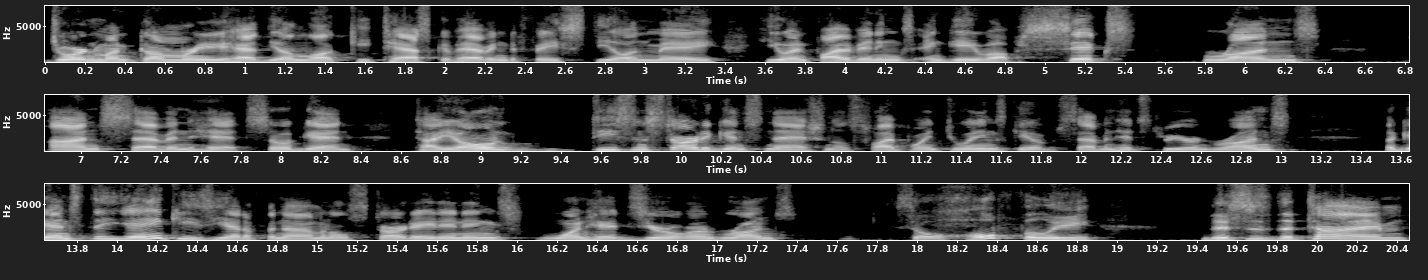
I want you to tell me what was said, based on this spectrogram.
Jordan Montgomery had the unlucky task of having to face Steele in May. He went five innings and gave up six runs on seven hits. So again, Taillon, decent start against Nationals, 5.2 innings, gave up seven hits, three earned runs. Against the Yankees, he had a phenomenal start, eight innings, one hit, zero earned runs. So hopefully, this is the time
